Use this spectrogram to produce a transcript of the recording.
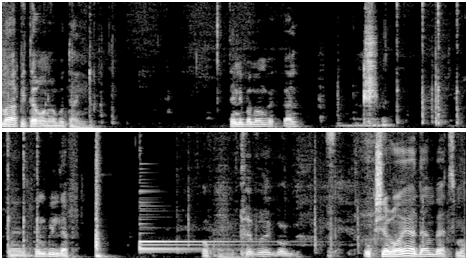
מה הפתרון רבותיי? תן לי בגונג, קל. אה, תן בילדאפ. אוקיי. חבר'ה גונג. וכשרואה אדם בעצמו,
